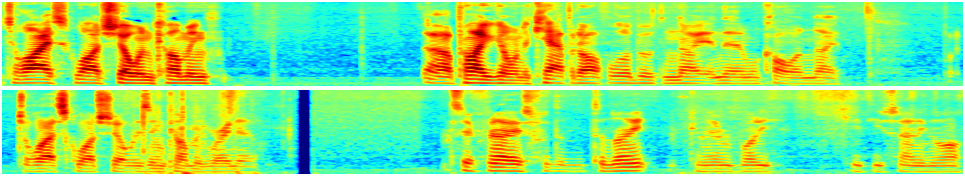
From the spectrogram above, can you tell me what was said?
July squad show incoming. Uh, probably going to cap it off a little bit with the night, and then we'll call it a night. But July Squad show is incoming right now. That's it for nice for the, tonight. Good night, everybody. KT signing off.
